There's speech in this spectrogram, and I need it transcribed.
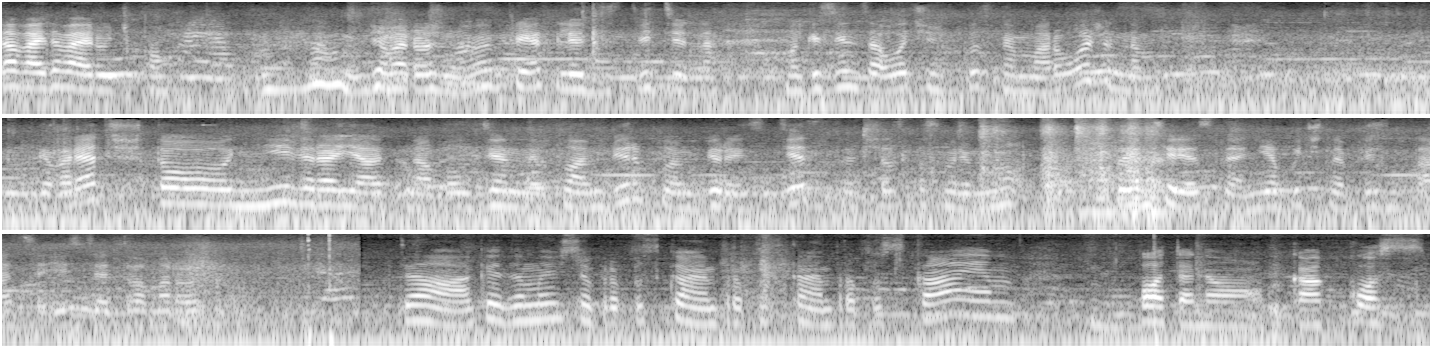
Давай, давай ручку. Где мороженое? Мы приехали действительно в магазин за очень вкусным мороженым. Говорят, что невероятно обалденный пломбир, пломбир из детства. Сейчас посмотрим, ну, что интересное, необычная презентация есть у этого мороженого. Так, это мы все пропускаем, пропускаем, пропускаем. Вот оно, кокос.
